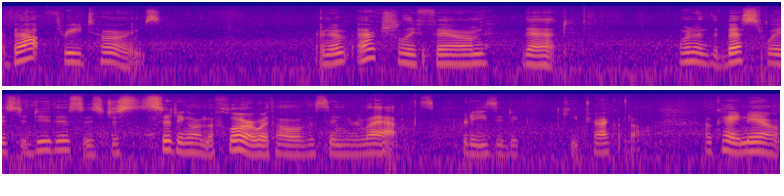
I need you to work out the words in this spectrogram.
about three times. And I've actually found that one of the best ways to do this is just sitting on the floor with all of this in your lap. It's pretty easy to keep track of it all. Okay, now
